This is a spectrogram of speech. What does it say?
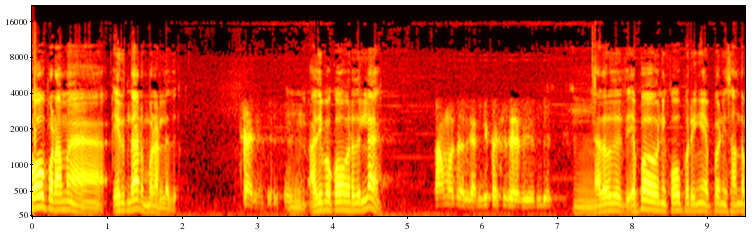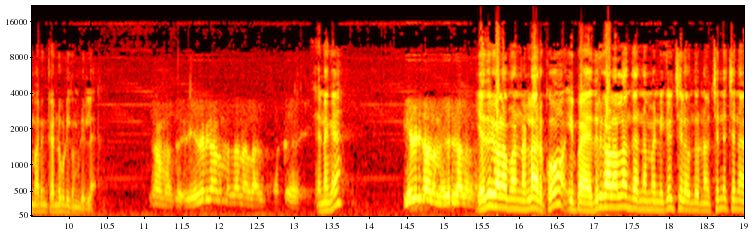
கோவப்படாமல் இருந்தால் ரொம்ப நல்லது. சார் அதிகமாக கோவம் வருது இல்லை? ஆமா சார். கண்டிப்பா சார். இருந்து அதாவது எப்போ நீ கோவப்படுறீங்க எப்போ நீ சாந்த மாதிரின்னு கண்டுபிடிக்க முடியல? சார் எதிர்காலம் எல்லாம் நல்லா இருக்குமா சார் என்னங்க? எதிர்காலம் எதிர்காலம். எதிர்காலம் நல்லா இருக்கும். இப்போ எதிர்காலம்லாம் இந்த நம்ம நிகழ்ச்சியில் வந்து நான் சின்ன சின்ன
